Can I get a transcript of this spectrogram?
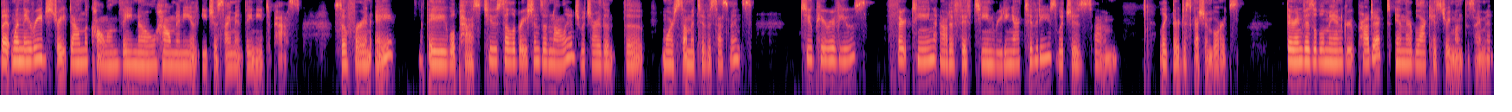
But when they read straight down the column, they know how many of each assignment they need to pass. So for an A, they will pass two celebrations of knowledge, which are the, the more summative assessments, two peer reviews, 13 out of 15 reading activities, which is um, like their discussion boards, their Invisible Man group project, and their Black History Month assignment.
